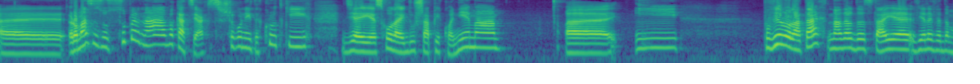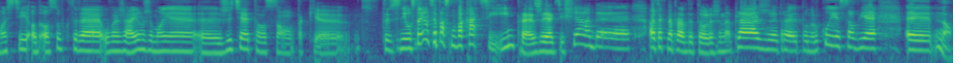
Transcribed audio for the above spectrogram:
E, romanse są super na wakacjach, szczególnie tych krótkich, gdzie jest chłoda i dusza, piekła nie ma. E, I po wielu latach nadal dostaję wiele wiadomości od osób, które uważają, że moje e, życie to są takie, to jest nieustające pasmo wakacji i imprez, że jak gdzieś jadę, a tak naprawdę to leżę na plaży, trochę ponurkuję sobie. E, no,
